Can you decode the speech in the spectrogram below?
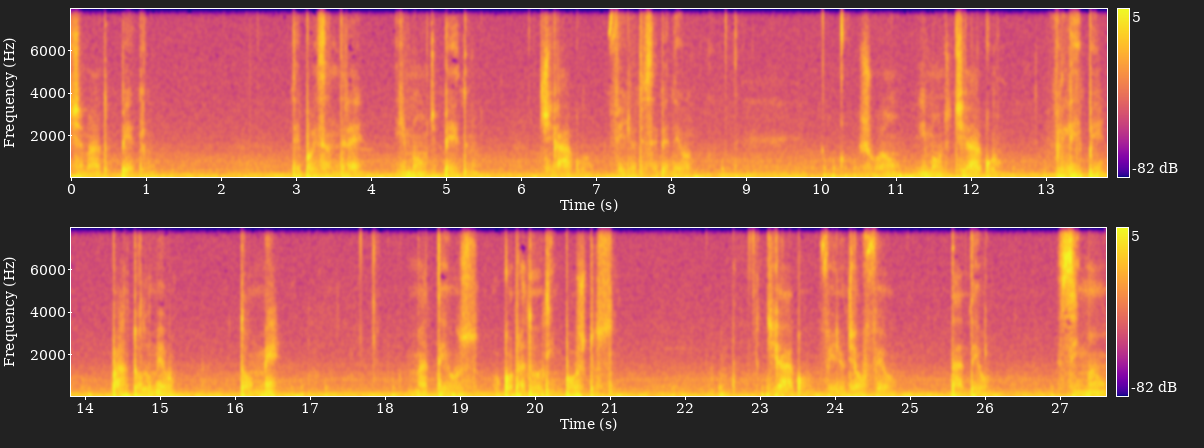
Chamado Pedro. Depois André, irmão de Pedro. Tiago, filho de Zebedeu. João, irmão de Tiago. Felipe, Bartolomeu, Tomé, Mateus, o cobrador de impostos, Tiago, filho de Alfeu, Tadeu, Simão,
